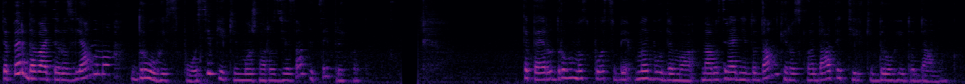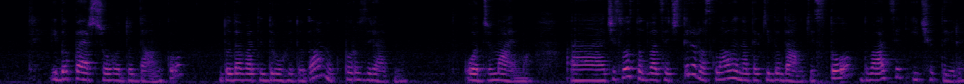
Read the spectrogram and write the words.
Тепер давайте розглянемо другий спосіб, яким можна розв'язати цей приклад. Тепер у другому способі ми будемо на розрядні доданки розкладати тільки другий доданок. І до першого доданку додавати другий доданок порозрядно. Отже, маємо число 124 розклали на такі доданки 100, 20 і 4.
